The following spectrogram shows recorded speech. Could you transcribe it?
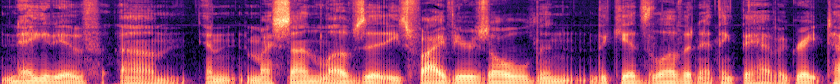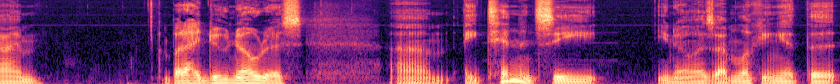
negative. Um, and my son loves it. He's five years old, and the kids love it. And I think they have a great time. But I do notice um, a tendency you know, as I'm looking at the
